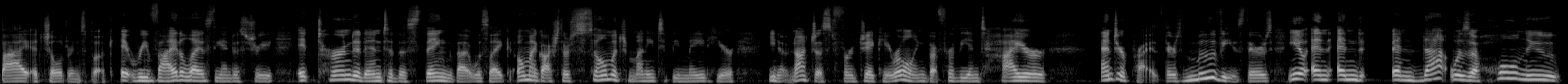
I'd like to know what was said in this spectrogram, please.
by a children's book. It revitalized the industry. It turned it into this thing that was like, oh my gosh, there's so much money to be made here, you know, not just for J.K. Rowling, but for the entire enterprise. There's movies, there's, you know, and and and that was a whole new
